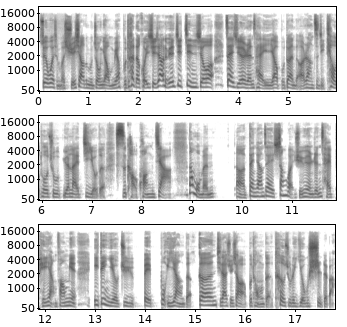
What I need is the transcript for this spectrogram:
所以为什么学校那么重要？我们要不断的回学校里面去进。修哦，在学的人才也要不断的让自己跳脱出原来既有的思考框架。那我们呃，淡江在商管学院人才培养方面，一定也有具备不一样的、跟其他学校不同的特殊的优势，对吧？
